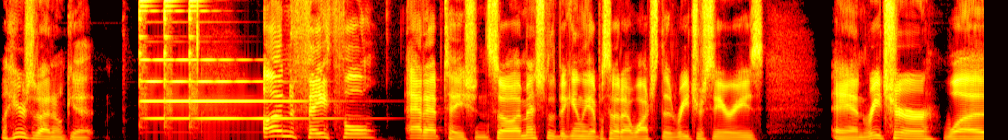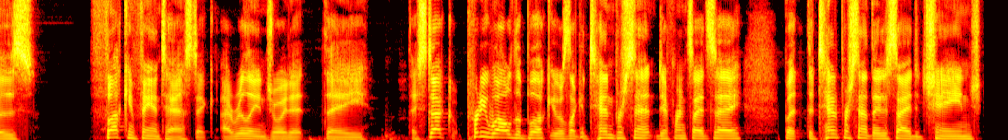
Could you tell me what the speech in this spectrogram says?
Well, here's what I don't get unfaithful adaptation. So I mentioned at the beginning of the episode, I watched the Reacher series, and Reacher was fucking fantastic. I really enjoyed it. They they stuck pretty well to the book. It was like a 10% difference, I'd say. But the 10% they decided to change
